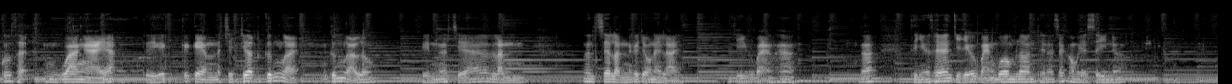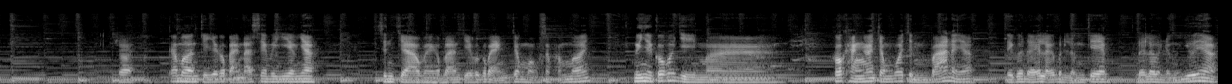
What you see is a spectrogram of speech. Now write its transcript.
có thể qua ngày á thì cái cái keo nó sẽ chết cứng lại nó cứng lại luôn. Thì nó sẽ lành nó sẽ lành cái chỗ này lại chị của bạn ha. Đó thì như thế anh chị và các bạn bơm lên thì nó sẽ không bị xì nữa. Rồi cảm ơn anh chị và các bạn đã xem video nha. Xin chào và hẹn gặp lại anh chị và các bạn trong một sản phẩm mới. Nếu như có cái gì mà khó khăn á, trong quá trình vá này á thì có để lại bình luận cho em để lại bình luận ở dưới ha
